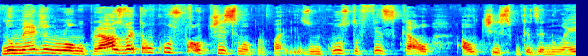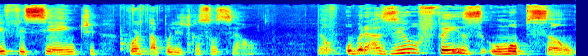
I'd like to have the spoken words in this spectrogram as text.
no médio e no longo prazo, vai ter um custo altíssimo para o país, um custo fiscal altíssimo. Quer dizer, não é eficiente cortar a política social. Então, o Brasil fez uma opção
